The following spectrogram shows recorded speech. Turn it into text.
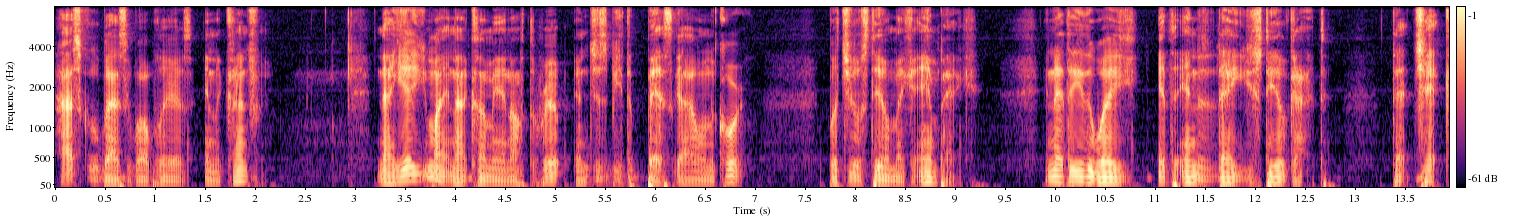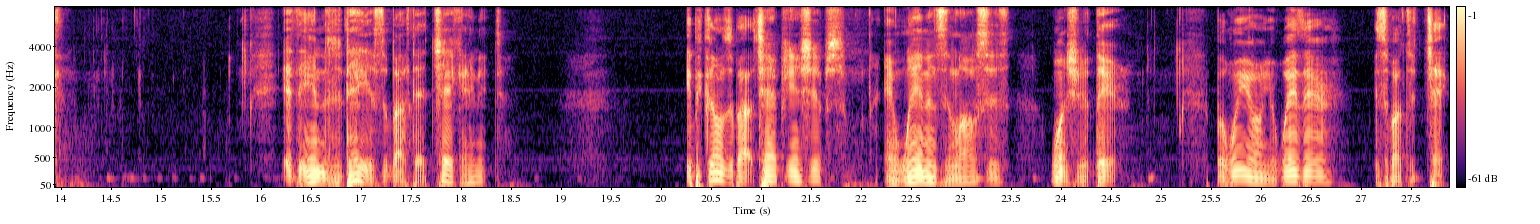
high school basketball players in the country. Now, yeah, you might not come in off the rip and just be the best guy on the court but you'll still make an impact. And at the either way, at the end of the day, you still got that check. At the end of the day, it's about that check, ain't it? It becomes about championships and winnings and losses once you're there. But when you're on your way there, it's about the check.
